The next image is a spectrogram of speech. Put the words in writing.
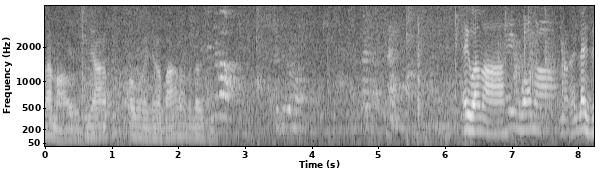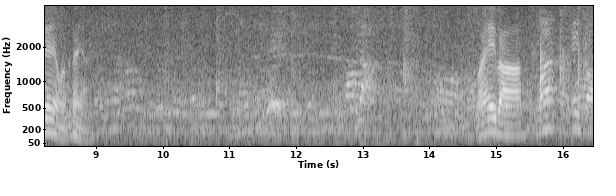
ဘာမအောင်သူများပုံစံကျွန်တော်ဘာမှမလုပ်ဘူးအဲ့ဝမ်းမှာအိတ်ဝမ်းမှာလိုက်စဲနေအောင်ပတ်ဆိုင်ရ မအေးပါဝမ်းအိတ်ပါ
